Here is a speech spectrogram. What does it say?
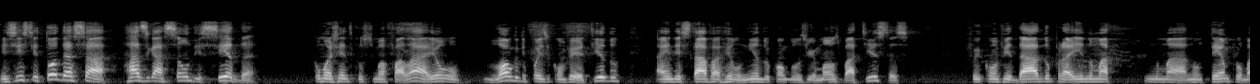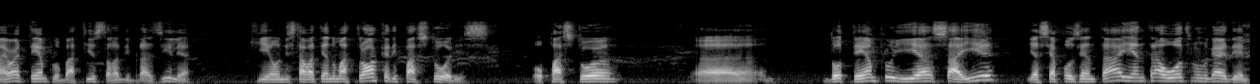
Existe toda essa rasgação de seda, como a gente costuma falar. Eu, logo depois de convertido, ainda estava reunindo com alguns irmãos batistas, fui convidado para ir numa, numa, num templo, o maior templo batista lá de Brasília, que é onde estava tendo uma troca de pastores. O pastor uh, do templo ia sair, ia se aposentar e entrar outro no lugar dele.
